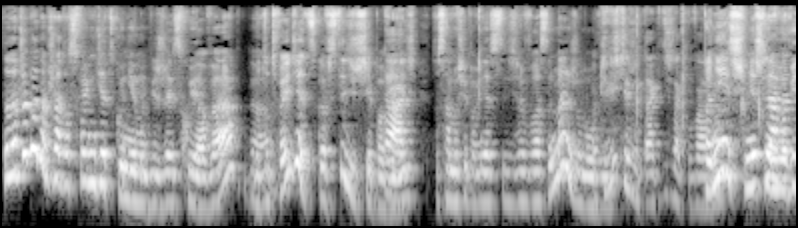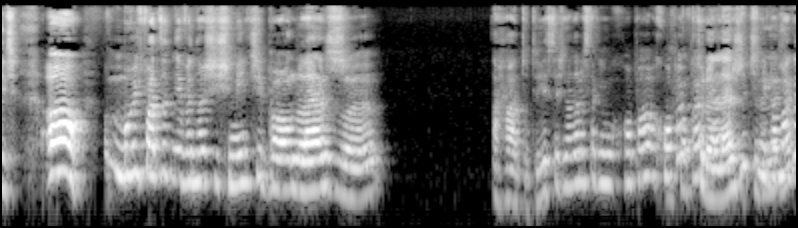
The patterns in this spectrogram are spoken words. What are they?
To dlaczego na przykład o swoim dziecku nie mówisz, że jest chujowe? Bo No. to twoje dziecko, wstydzisz się powiedzieć. To samo się powinna wstydzić o własnym mężu mówić. Oczywiście, że tak, też tak uważam. To nie jest śmieszne Nawet- mówić, o, mój facet nie wynosi śmieci, bo on leży. Aha, to ty jesteś nadal z takim chłopa, chłopem, który tak, leży, ci nie pomaga?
